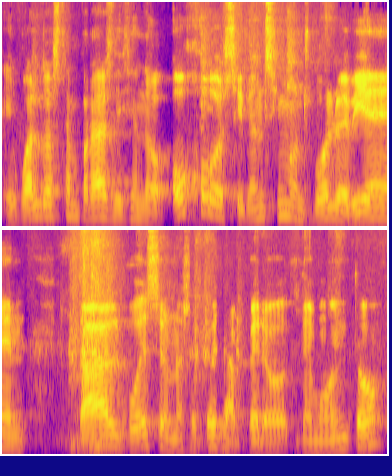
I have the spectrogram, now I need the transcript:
igual dos temporadas diciendo, ojo, si Ben Simmons vuelve bien, tal, puede ser una sorpresa, pero de momento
